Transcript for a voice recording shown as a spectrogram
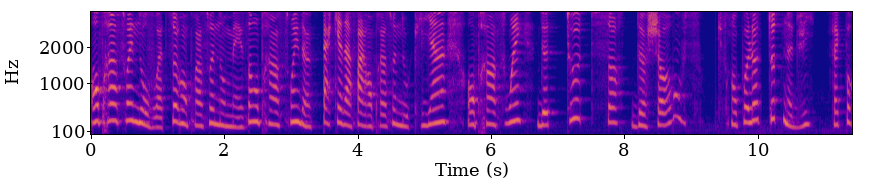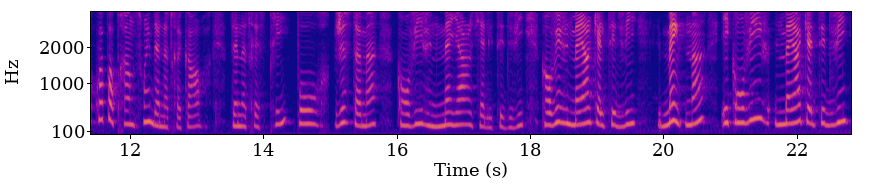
On prend soin de nos voitures, on prend soin de nos maisons, on prend soin d'un paquet d'affaires, on prend soin de nos clients, on prend soin de toutes sortes de choses qui ne seront pas là toute notre vie. Fait que pourquoi pas prendre soin de notre corps, de notre esprit pour justement qu'on vive une meilleure qualité de vie, qu'on vive une meilleure qualité de vie maintenant et qu'on vive une meilleure qualité de vie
